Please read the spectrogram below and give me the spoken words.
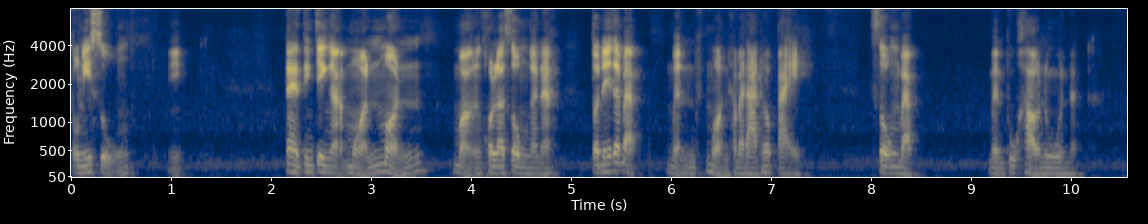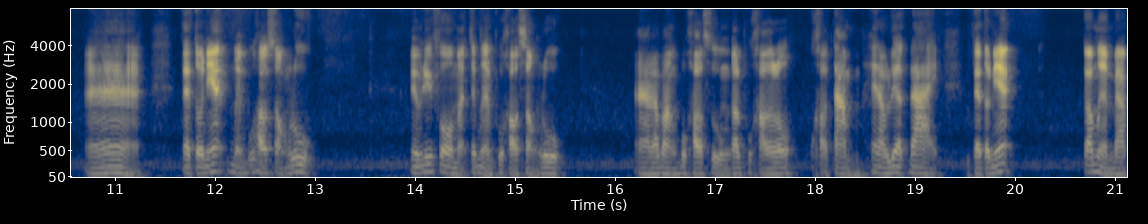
ตรงนี้สูงนี่แต่จริง ๆอะหมอนหมอนหมอนคนละทรงกันนะตัวนี้จะแบบเหมือนหมอนธรรมดาทั่วไป ทรงแบบเหมือนภูเขานูนอะอ่าแต่ตัวเนี้ยเหมือนภูเขาสองลูกเมมโมรี่โฟมอะจะเหมือนภูเขาสองลูกอ่าระหว่างภูเขาสูงกับภูเขาภูเขาต่ำให้เราเลือกได้ แต่ตัวเนี้ยก็เหมือนแบบ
